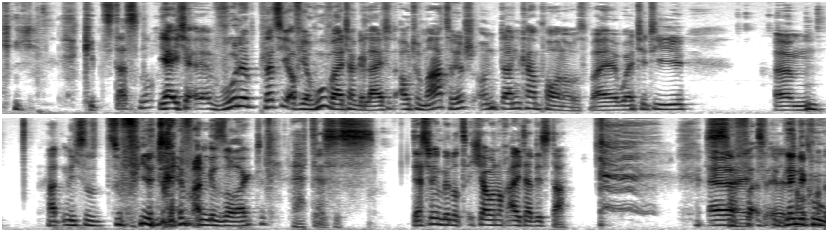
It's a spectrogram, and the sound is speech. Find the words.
Gibt's das noch? Ja, ich äh, wurde plötzlich auf Yahoo weitergeleitet, automatisch, und dann kam Pornos, weil Waititi ähm, hat nicht so zu vielen Treffern gesorgt. Das ist. Deswegen benutze ich auch noch Alta Vista. Äh, Ist fa- blinde Kuh.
